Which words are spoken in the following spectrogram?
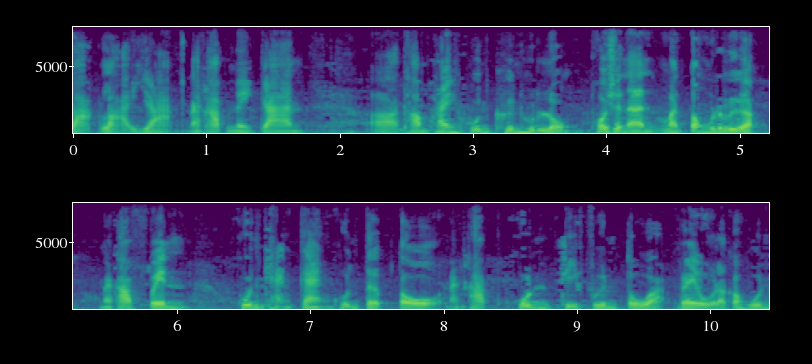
หลากหลายอย่างนะครับ ในการาทำให้หุ้นขึ้นหุ้นลง เพราะฉะนั้นมันต้องเลือกนะครับ เฟ้น หุ้นแข็งแกร่งหุ้นเติบโตนะครับ หุ้นที่ฟื้นตัวเร็วแล้วก็หุ้น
